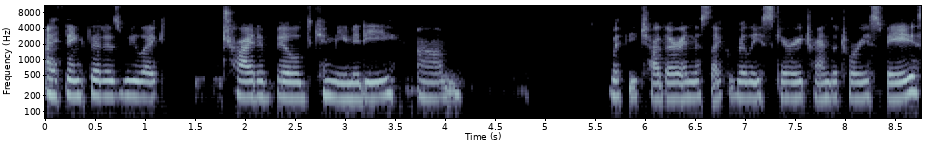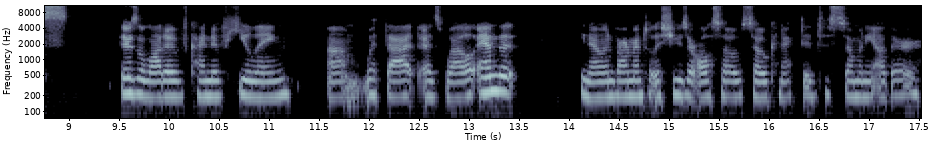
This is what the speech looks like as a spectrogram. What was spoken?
I think that as we like try to build community um, with each other in this like really scary transitory space, there's a lot of kind of healing um, with that as well. And that, you know, environmental issues are also so connected to so many other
